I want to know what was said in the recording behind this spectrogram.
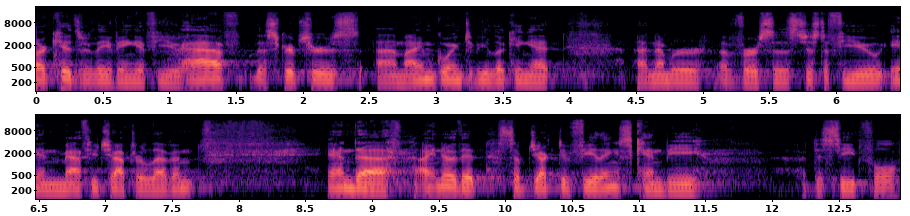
our kids are leaving, if you have the scriptures, um, I'm going to be looking at a number of verses, just a few, in Matthew chapter 11. And uh, I know that subjective feelings can be deceitful,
